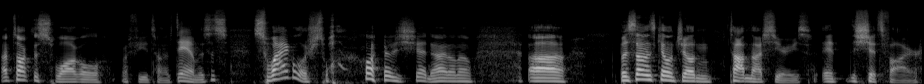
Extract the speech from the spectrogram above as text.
I've talked to Swaggle a few times. Damn, is this Swaggle or Swaggle? Shit, I don't know. Uh, but Something's Killing Children, top notch series. It the shit's fire.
